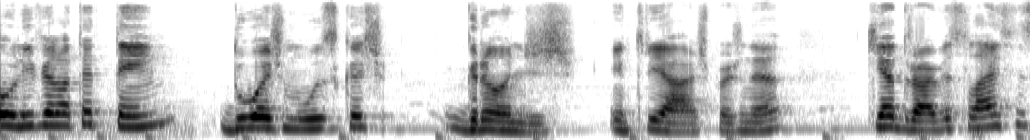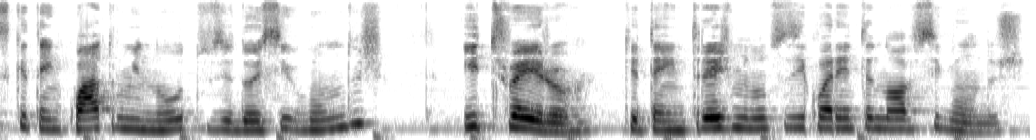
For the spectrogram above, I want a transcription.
Olivia, ela até tem duas músicas grandes, entre aspas, né? Que é Driver's License, que tem 4 minutos e 2 segundos, e Traitor, que tem 3 minutos e 49 segundos.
